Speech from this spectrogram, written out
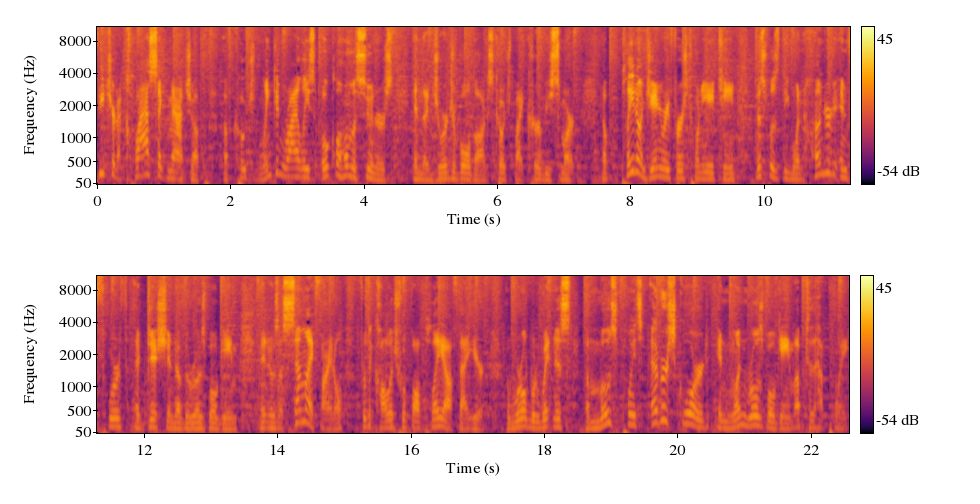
featured a classic matchup of Coach Lincoln Riley's Oklahoma Sooners and the Georgia Bulldogs, coached by Kirby Smart. Now, played on January 1st, 2018, this was the 104th edition of the Rose Bowl game, and it was a semifinal for the college football playoff that year. The world would witness the most points ever scored in one Rose Bowl game up to that point.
